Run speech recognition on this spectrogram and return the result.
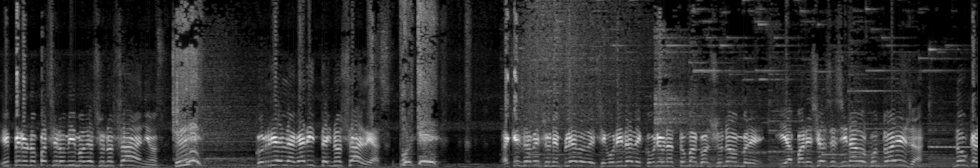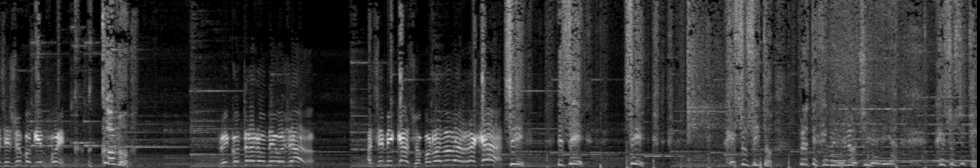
Espero no pase lo mismo de hace unos años. ¿Eh? Corrí a la garita y no salgas. ¿Por qué? Aquella vez un empleado de seguridad descubrió una tumba con su nombre y apareció asesinado junto a ella. Nunca se supo quién fue. ¿Cómo? Lo encontraron degollado. Haceme caso, por la duda, rajá. Sí, Sí, sí. Jesucito, protégeme de noche y de día. Jesucito,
